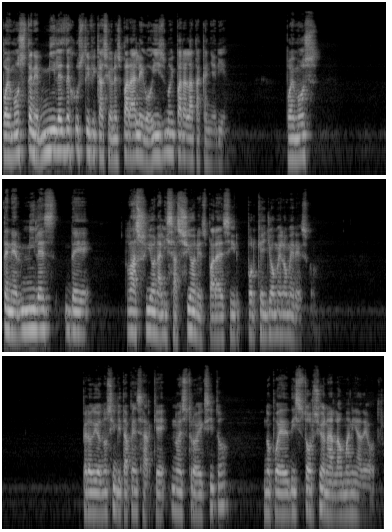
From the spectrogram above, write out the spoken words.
Podemos tener miles de justificaciones para el egoísmo y para la tacañería. Podemos tener miles de racionalizaciones para decir por qué yo me lo merezco. Pero Dios nos invita a pensar que nuestro éxito no puede distorsionar la humanidad de otro.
